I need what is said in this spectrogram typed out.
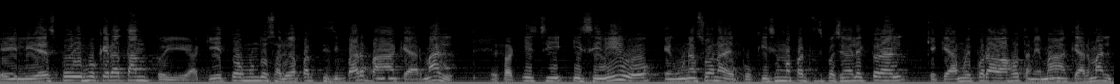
el IDESPO dijo que era tanto y aquí todo el mundo salió a participar, van a quedar mal. Y si, y si vivo en una zona de poquísima participación electoral, que queda muy por abajo, también van a quedar mal.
